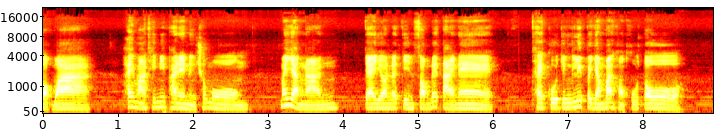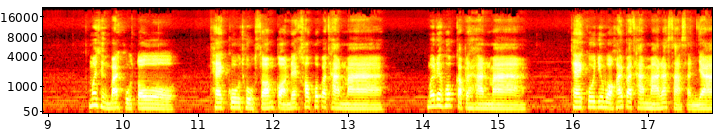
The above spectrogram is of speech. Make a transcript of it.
บอกว่า ให้มาที่นี่ภายในหนึ่งชั่วโมง ไม่อย่างนั้นแจยอนและจีนซองได้ตายแน่ แทกูจึงรีบไปยังบ้านของครูโต เมื่อถึงบ้านครูโต แทกูถูกซ้อมก่อนได้เข้าพบประธานมา เมื่อได้พบกับประธานมา แทกูจึงบอกให้ประธานมารักษาสัญญา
